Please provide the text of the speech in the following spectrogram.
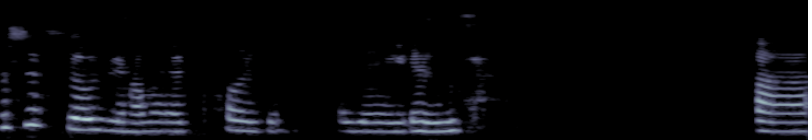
This just shows you how my intelligence today is. Uh,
